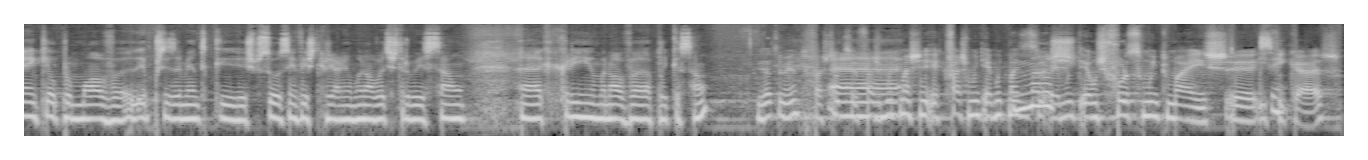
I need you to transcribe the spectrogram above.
em que ele promove precisamente que as pessoas, em vez de criarem uma nova distribuição, que criem uma nova aplicação. Exatamente, faz todo, faz muito mais, é que faz muito, é muito mais, mas, é, muito, é um esforço muito mais eficaz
